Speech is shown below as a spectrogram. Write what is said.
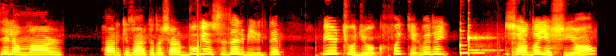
Selamlar herkese arkadaşlar. Bugün sizlerle birlikte bir çocuk fakir ve de dışarıda yaşıyor.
